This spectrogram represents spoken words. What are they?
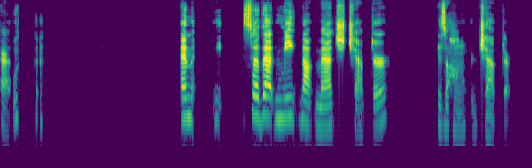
yeah. And so that meet not match chapter is a mm-hmm. hard chapter.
